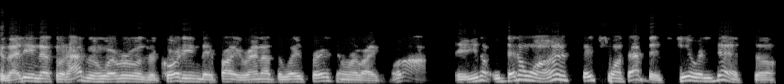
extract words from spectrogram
Because I think that's what happened. Whoever was recording, they probably ran out the way first and were like, hold on, They- you know, they don't want us. They just want that bitch. She already dead. So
